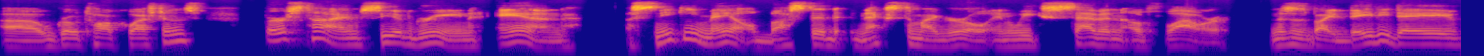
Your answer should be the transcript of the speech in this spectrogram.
Uh, grow talk questions. First time Sea of Green and a sneaky male busted next to my girl in week seven of flower. And this is by Davy Dave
